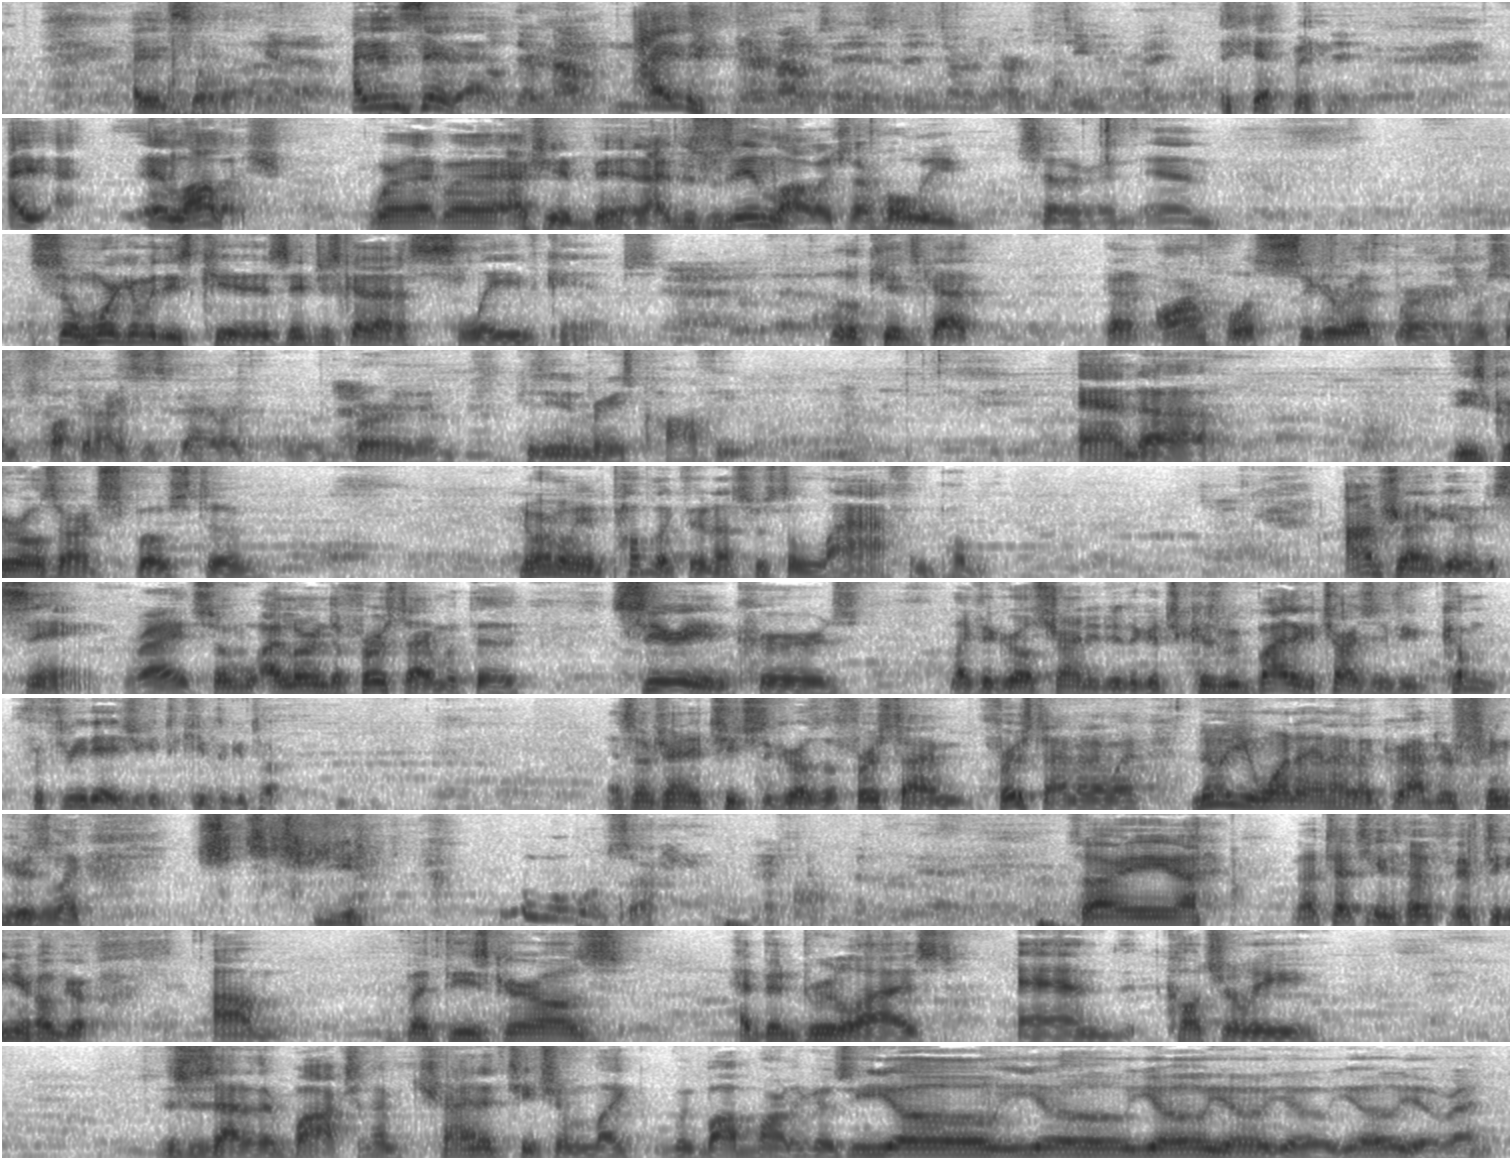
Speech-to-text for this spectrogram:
I didn't say that. Get out. I didn't say Well, that. their mountain, I- their mountain is in Argentina, right? yeah, man. I, I at Lalish, where I, where I actually had been. I, this was in Lalish, their holy center, and and so I'm working with these kids. They've just got out of slave camps. Little kids got got an armful of cigarette burns where some fucking ISIS guy like you know burning him because he didn't bring his coffee. And uh, these girls aren't supposed to. Normally in public, they're not supposed to laugh in public. I'm trying to get them to sing, right? So I learned the first time with the Syrian Kurds, like the girls trying to do the guitar, because we buy the guitars, and if you come for three days, you get to keep the guitar. And so I'm trying to teach the girls the first time, first time, and I went, "No, you want to?" And I like grabbed her fingers and like, whoa, whoa, whoa, sorry, sorry, not not touching the 15 year old girl. Um, but these girls had been brutalized and culturally this is out of their box and i'm trying to teach them like when bob marley goes yo yo yo yo yo yo yo right?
